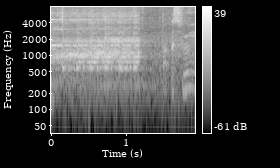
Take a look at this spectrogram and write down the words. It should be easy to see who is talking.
Speaker 1: That's smooth.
